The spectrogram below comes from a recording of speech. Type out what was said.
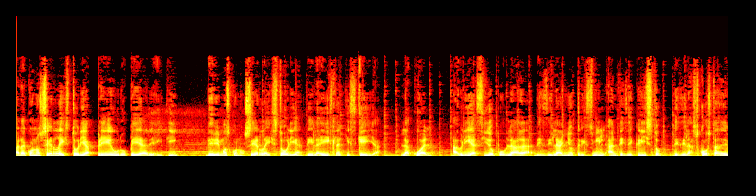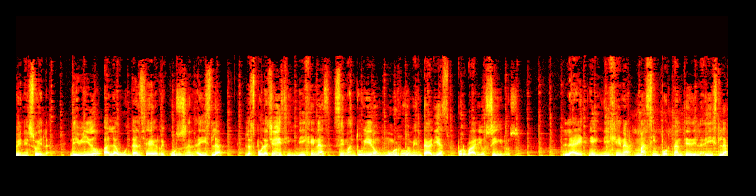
Para conocer la historia pre-europea de Haití, debemos conocer la historia de la isla Quisqueya, la cual habría sido poblada desde el año 3000 a.C. desde las costas de Venezuela. Debido a la abundancia de recursos en la isla, las poblaciones indígenas se mantuvieron muy rudimentarias por varios siglos. La etnia indígena más importante de la isla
